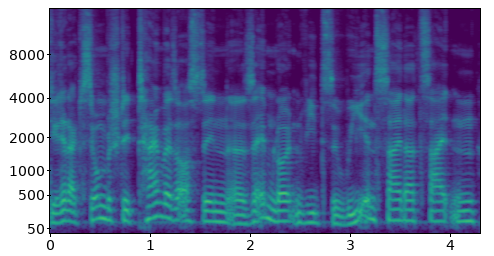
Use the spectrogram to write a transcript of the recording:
Die Redaktion besteht teilweise aus denselben äh, Leuten wie zu Wii Insider Zeiten.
